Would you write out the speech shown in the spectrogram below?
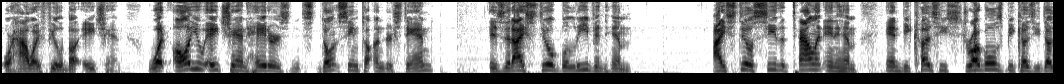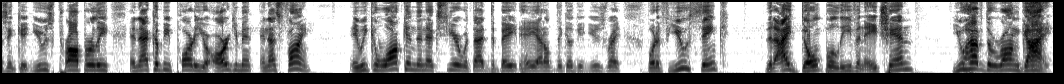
or how I feel about Achane. What all you Achane haters don't seem to understand is that I still believe in him. I still see the talent in him. And because he struggles, because he doesn't get used properly, and that could be part of your argument, and that's fine. And we can walk in the next year with that debate hey, I don't think he'll get used right. But if you think that I don't believe in Achane, you have the wrong guy.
